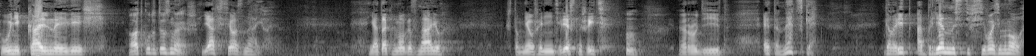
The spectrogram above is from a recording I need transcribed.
Уникальная вещь. А откуда ты знаешь? Я все знаю. Я так много знаю, что мне уже не интересно жить. Хм, эрудит. Это Нецке говорит о бренности всего земного.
